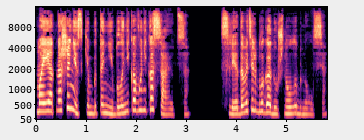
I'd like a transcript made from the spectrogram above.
«Мои отношения с кем бы то ни было никого не касаются». Следователь благодушно улыбнулся.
